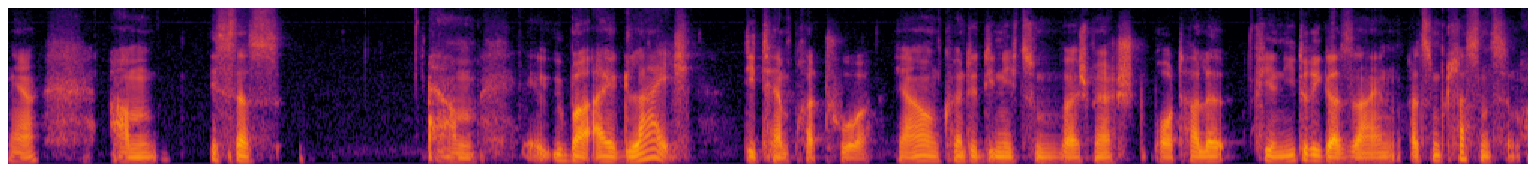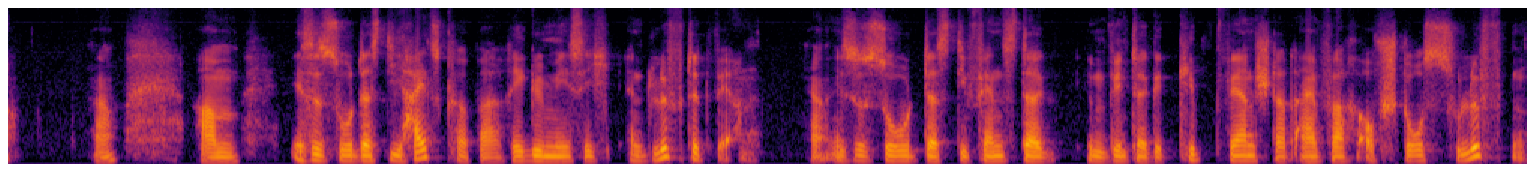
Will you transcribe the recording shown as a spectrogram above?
Ja, ähm, ist das ähm, überall gleich? die Temperatur, ja, und könnte die nicht zum Beispiel in der Sporthalle viel niedriger sein als im Klassenzimmer? Ja? Ähm, ist es so, dass die Heizkörper regelmäßig entlüftet werden? Ja, ist es so, dass die Fenster im Winter gekippt werden, statt einfach auf Stoß zu lüften?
